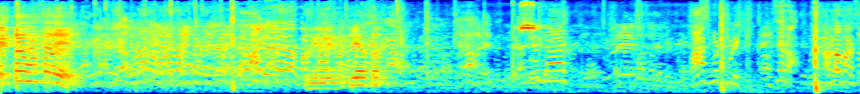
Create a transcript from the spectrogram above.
எட்டு ஒன்பது. புள்ளிகளின் வித்தியாசம். பாஸ் மட்டும் பிடி. நல்ல பாஸ்.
